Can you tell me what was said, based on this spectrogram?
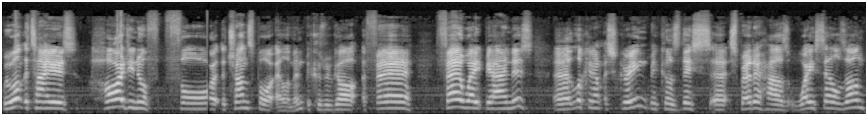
we want the tyres hard enough for the transport element because we've got a fair, fair weight behind us. Uh, looking at my screen because this uh, spreader has weigh cells on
